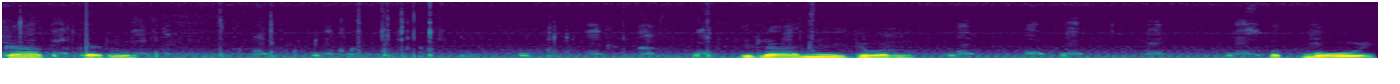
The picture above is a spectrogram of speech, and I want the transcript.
Gatel. Gila nih jual. Spot boy.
